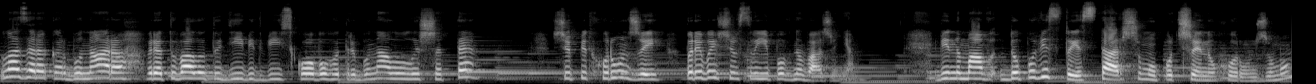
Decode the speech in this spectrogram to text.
Лазара Карбонара врятувало тоді від військового трибуналу лише те, що підхорунжий перевищив свої повноваження. Він мав доповісти старшому почину хорунжому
